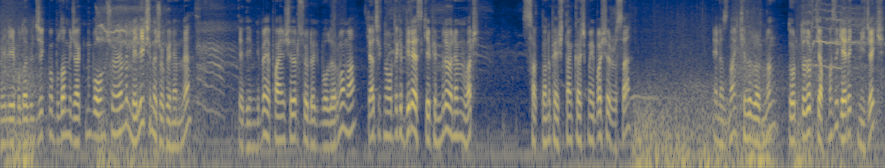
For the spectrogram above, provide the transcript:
Melih'i bulabilecek mi bulamayacak mı bu onun için önemli. Melih için de çok önemli. Dediğim gibi hep aynı şeyleri söylüyor gibi oluyorum ama gerçekten oradaki bir escape'in bile önemi var. Saklanıp peşten kaçmayı başarırsa en azından killer'larının 4'te 4 yapması gerekmeyecek.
